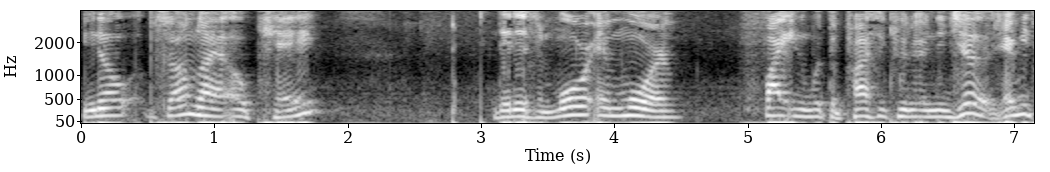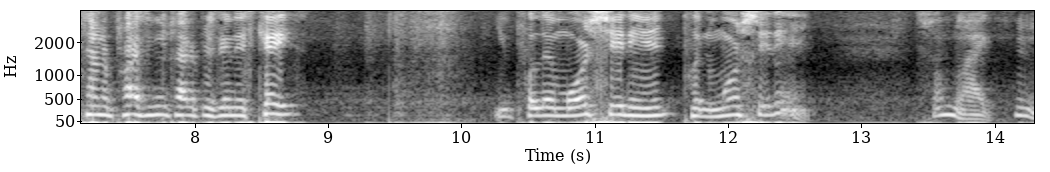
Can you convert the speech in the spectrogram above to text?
You know, so I'm like, okay. There is more and more fighting with the prosecutor and the judge. Every time the prosecutor try to present his case, you pulling more shit in, putting more shit in. So I'm like, hmm,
